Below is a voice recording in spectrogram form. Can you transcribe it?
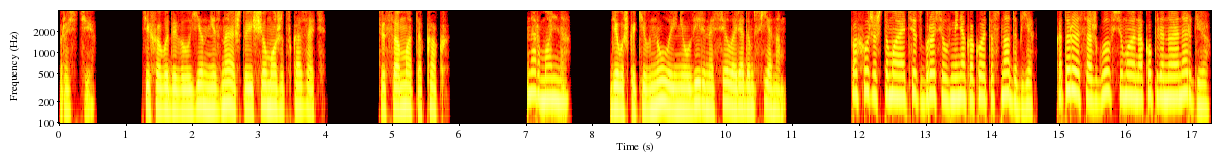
«Прости». — тихо выдавил Йен, не зная, что еще может сказать. «Ты сама-то как?» «Нормально». Девушка кивнула и неуверенно села рядом с Йеном. «Похоже, что мой отец бросил в меня какое-то снадобье, которое сожгло всю мою накопленную энергию,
